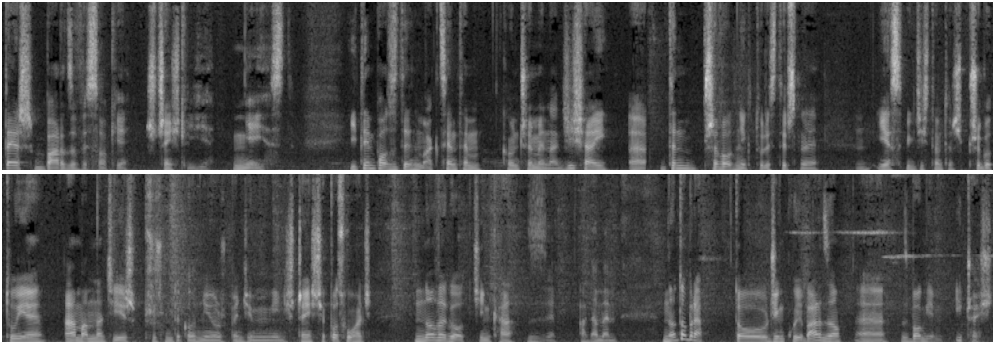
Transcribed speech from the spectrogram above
też bardzo wysokie, szczęśliwie nie jest. I tym pozytywnym akcentem kończymy na dzisiaj. E, ten przewodnik turystyczny ja sobie gdzieś tam też przygotuję, a mam nadzieję, że w przyszłym tygodniu już będziemy mieli szczęście posłuchać nowego odcinka z Adamem. No dobra, to dziękuję bardzo, e, z Bogiem i cześć.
